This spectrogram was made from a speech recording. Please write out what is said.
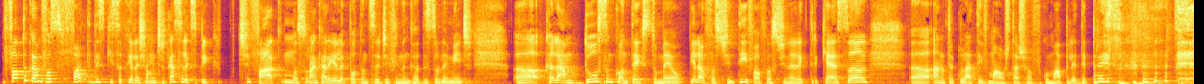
faptul că am fost foarte deschisă cu ele și am încercat să le explic ce fac, în măsura în care ele pot înțelege, fiind încă destul de mici, uh, că le-am dus în contextul meu. Ele au fost și în TIF, au fost și în Electric Castle. Uh, anul trecut la TIF m-au ajutat și au făcut mapele de presă.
